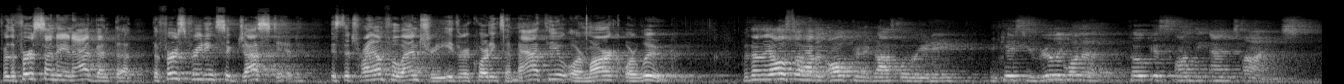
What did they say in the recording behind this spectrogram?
for the first Sunday in Advent, the, the first reading suggested is the triumphal entry, either according to Matthew or Mark or Luke. But then they also have an alternate gospel reading in case you really want to focus on the end times.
